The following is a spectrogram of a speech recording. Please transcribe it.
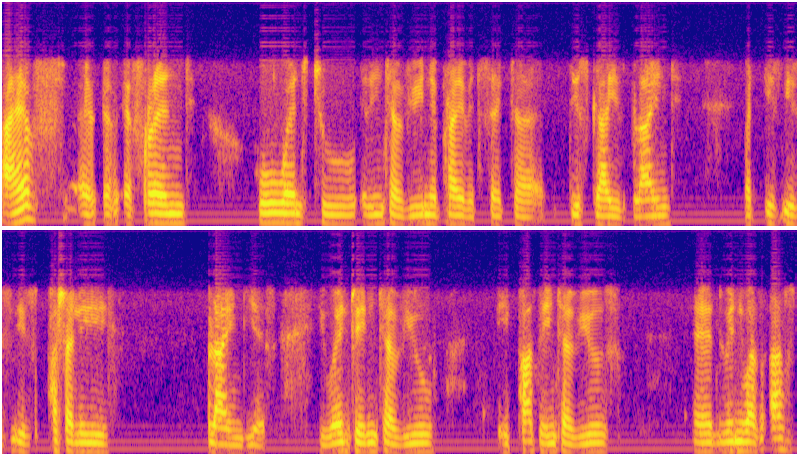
I have a, a, a friend who went to an interview in a private sector. This guy is blind, but is is, is partially blind. Yes, he went to an interview. He passed the interviews, and when he was asked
